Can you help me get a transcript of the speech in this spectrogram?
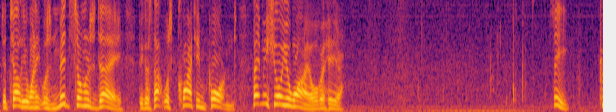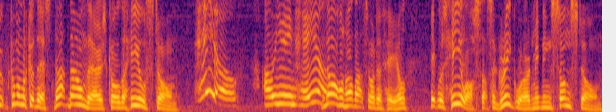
to tell you when it was Midsummer's Day, because that was quite important. Let me show you why over here. See, come and look at this. That down there is called a heel stone. Heel? Oh, you mean heel? No, not that sort of heel. It was helios, that's a Greek word meaning sunstone.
